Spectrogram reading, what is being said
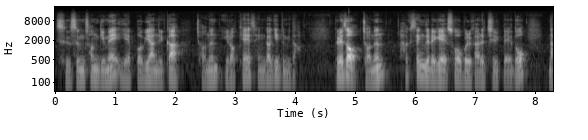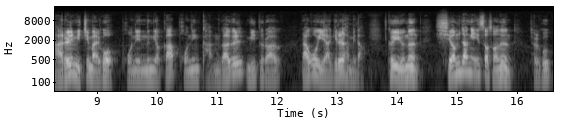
스승 성김의 예법이 아닐까 저는 이렇게 생각이 듭니다. 그래서 저는 학생들에게 수업을 가르칠 때에도 나를 믿지 말고 본인 능력과 본인 감각을 믿으라고 이야기를 합니다. 그 이유는 시험장에 있어서는 결국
